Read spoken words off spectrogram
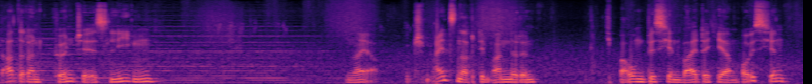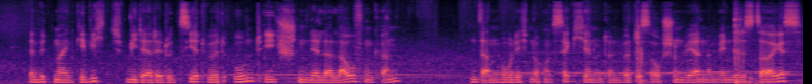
Daran könnte es liegen. Naja, gut. Eins nach dem anderen. Ich baue ein bisschen weiter hier am Häuschen, damit mein Gewicht wieder reduziert wird und ich schneller laufen kann. Und dann hole ich noch ein Säckchen und dann wird es auch schon werden am Ende des Tages.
